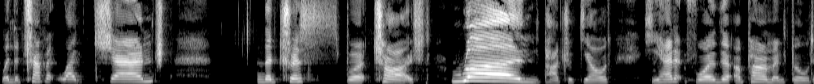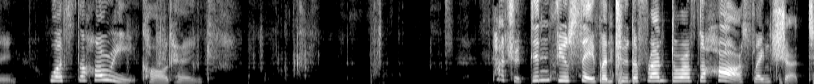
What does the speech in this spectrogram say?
When the traffic light changed, the Triceratops charged. Run! Patrick yelled. He headed for the apartment building. What's the hurry? called Hank. Patrick didn't feel safe until the front door of the hall slammed shut.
